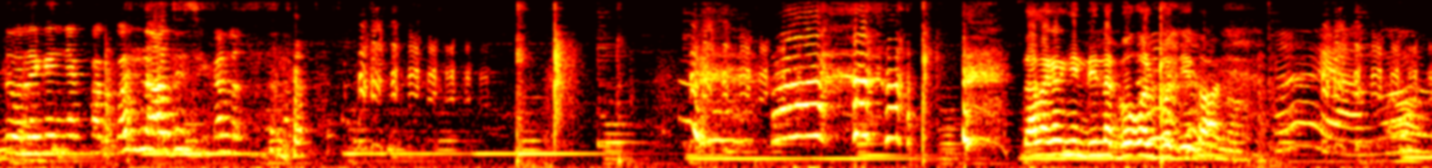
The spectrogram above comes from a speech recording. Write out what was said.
Dore ganyak pagkon natin si kalat na. Talagang hindi nag-ulbod ito, ano? Ay, amo.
